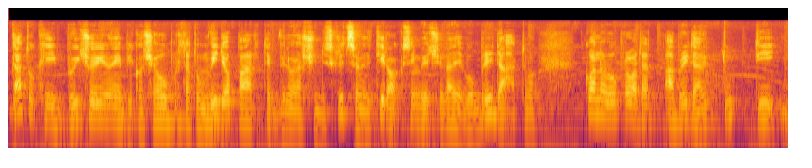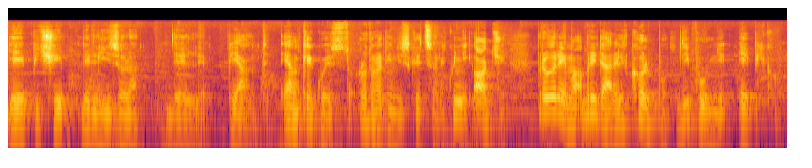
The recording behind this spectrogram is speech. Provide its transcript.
dato che il briciolino epico ci avevo portato un video a parte, ve lo lascio in descrizione, il T-Rox invece l'avevo bridato quando avevo provato a bridare tutti gli epici dell'isola delle piante e anche questo lo trovate in descrizione. Quindi oggi proveremo a bridare il colpo di pugni epico.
